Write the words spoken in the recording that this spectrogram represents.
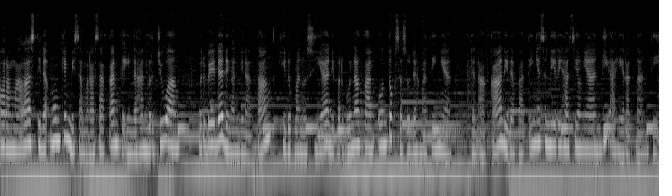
Orang malas tidak mungkin bisa merasakan keindahan berjuang. Berbeda dengan binatang, hidup manusia dipergunakan untuk sesudah matinya dan akan didapatinya sendiri hasilnya di akhirat nanti.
